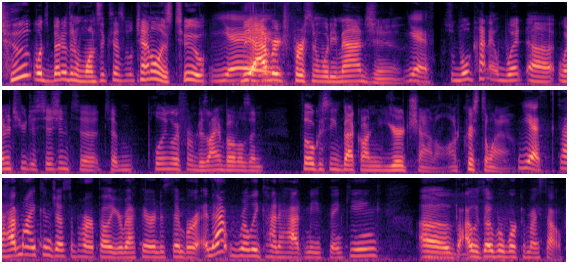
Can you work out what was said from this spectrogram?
two, what's better than one successful channel is two. Yes. The average person would imagine. Yes. So what kind of went uh, went into your decision to to pulling away from design bundles and focusing back on your channel on Crystal Ann? Yes. So I had my congestive heart failure back there in December, and that really kind of had me thinking of I was overworking myself,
